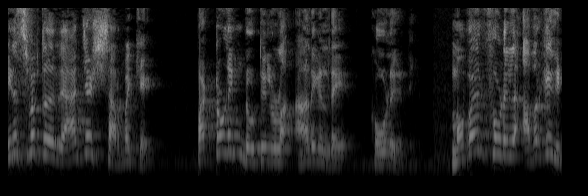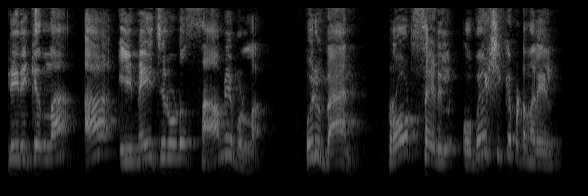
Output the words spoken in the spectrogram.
ഇൻസ്പെക്ടർ രാജേഷ് ശർമ്മയ്ക്ക് പട്രോളിംഗ് ഡ്യൂട്ടിയിലുള്ള ആളുകളുടെ കോൾ കിട്ടി. മൊബൈൽ ഫോണിൽ അവർക്ക് കിട്ടിയിരിക്കുന്ന ആ ഇമേജിനോട് സാമ്യമുള്ള ഒരു വാൻ റോഡ് സൈഡിൽ ഉപേക്ഷിക്കപ്പെട്ട നിലയിൽ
